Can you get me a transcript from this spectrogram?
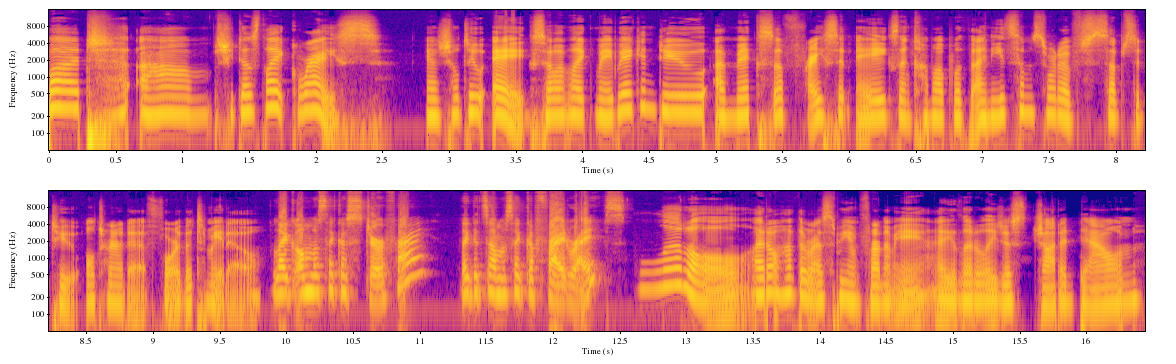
But um, she does like rice and she'll do eggs. So I'm like, maybe I can do a mix of rice and eggs and come up with I need some sort of substitute alternative for the tomato. like almost like a stir fry like it's almost like a fried rice Little. I don't have the recipe in front of me. I literally just jotted down.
